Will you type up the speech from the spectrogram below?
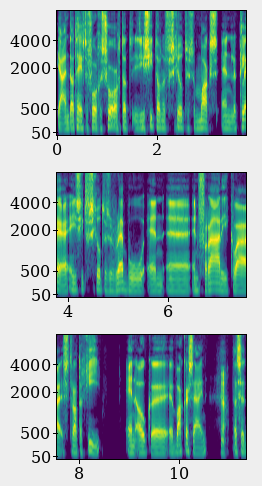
Ja, en dat heeft ervoor gezorgd dat je ziet dan het verschil tussen Max en Leclerc. En je ziet het verschil tussen Red Bull en, eh, en Ferrari qua strategie. En ook eh, wakker zijn. Ja. Dat, ze,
